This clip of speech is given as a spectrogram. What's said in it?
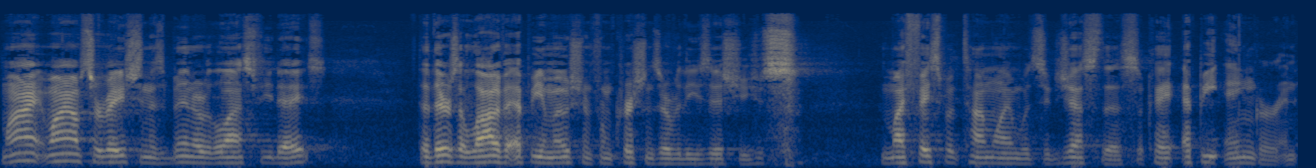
My, my observation has been over the last few days that there's a lot of epi emotion from Christians over these issues. My Facebook timeline would suggest this, okay? Epi anger and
